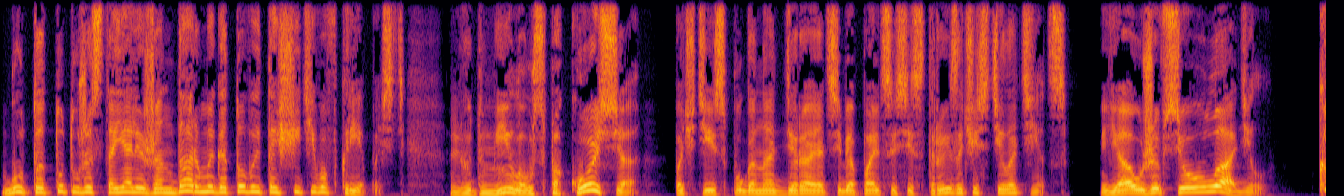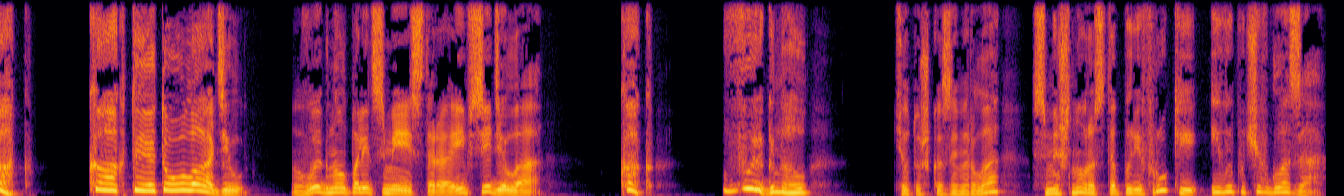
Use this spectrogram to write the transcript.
будто тут уже стояли жандармы, готовые тащить его в крепость. «Людмила, успокойся!» Почти испуганно отдирая от себя пальцы сестры, зачистил отец. «Я уже все уладил». «Как?» «Как ты это уладил?» «Выгнал полицмейстера и все дела». «Как? Выгнал?» Тетушка замерла, смешно растопырив руки и выпучив глаза.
